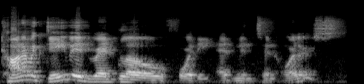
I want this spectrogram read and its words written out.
Connor McDavid, Red Glow for the Edmonton Oilers.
